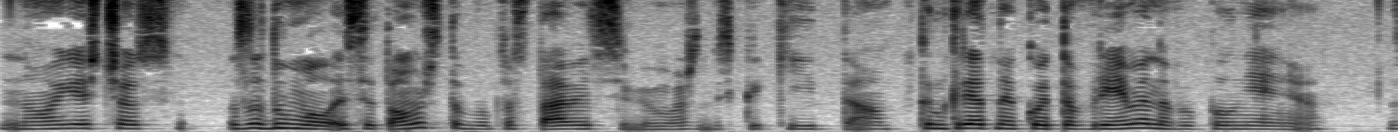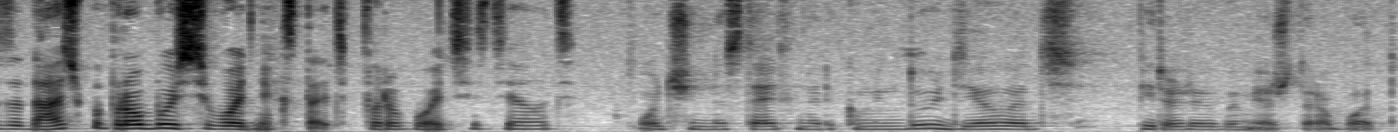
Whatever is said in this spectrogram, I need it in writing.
Но я сейчас задумалась о том, чтобы поставить себе, может быть, какие-то конкретное какое-то время на выполнение задач. Попробую сегодня, кстати, по работе сделать. Очень настоятельно рекомендую делать перерывы между работой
